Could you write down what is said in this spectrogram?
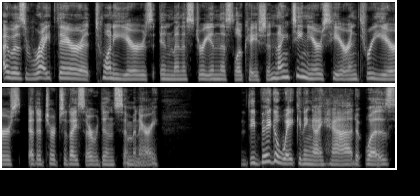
I was right there at 20 years in ministry in this location, 19 years here, and three years at a church that I served in seminary. The big awakening I had was,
